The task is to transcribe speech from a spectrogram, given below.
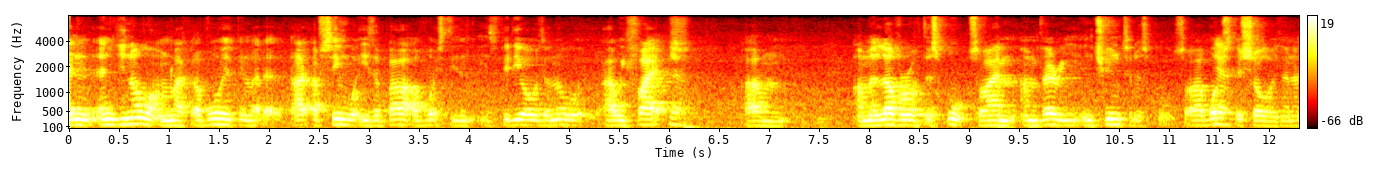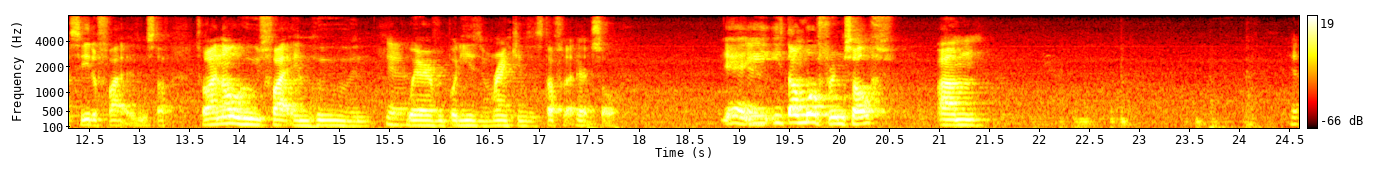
and, and you know what I'm like. I've always been like that. I, I've seen what he's about. I've watched his, his videos. I know what, how he fights. Yeah. Um, I'm a lover of the sport, so I'm I'm very in tune to the sport. So I watch Yeah. the shows and I see the fighters and stuff. So I know who's fighting who and Yeah. where everybody is in rankings and stuff like that. So yeah, Yeah. He, he's done well for himself. Um, Yeah.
